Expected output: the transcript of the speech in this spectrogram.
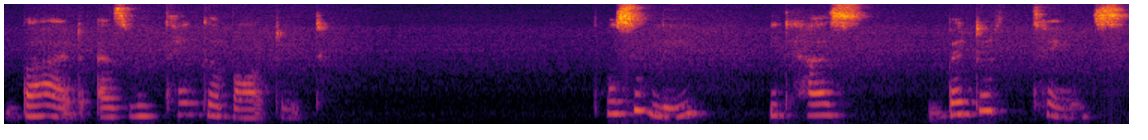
bad as we think about it. Possibly it has better things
